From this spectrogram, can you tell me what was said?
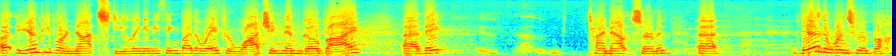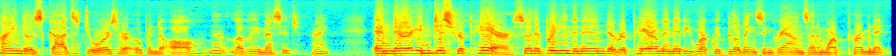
Uh, the young people are not stealing anything, by the way, if you're watching them go by. Uh, they, uh, time out sermon. They're the ones who are behind those God's doors are open to all. Isn't that lovely message, right? And they're in disrepair, so they're bringing them in to repair them and maybe work with buildings and grounds on a more permanent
